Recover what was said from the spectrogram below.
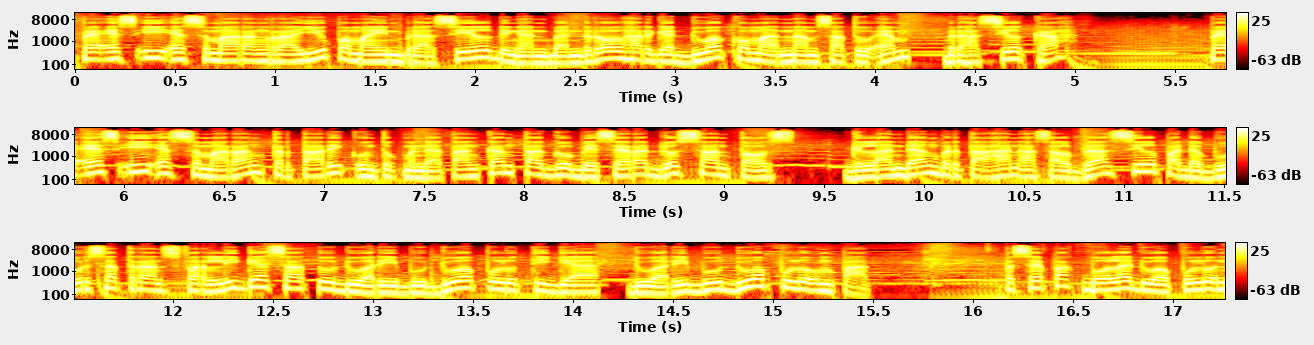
PSIS Semarang rayu pemain Brasil dengan bandrol harga 2,61 M, berhasilkah? PSIS Semarang tertarik untuk mendatangkan Tago Becerra dos Santos, gelandang bertahan asal Brasil pada bursa transfer Liga 1 2023-2024. Pesepak bola 26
